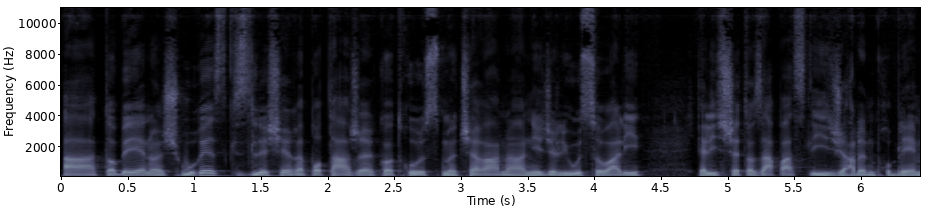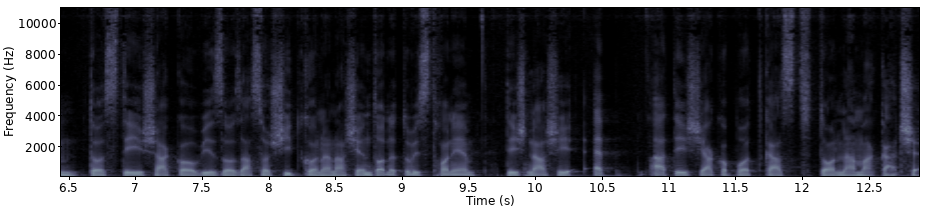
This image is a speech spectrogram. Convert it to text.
a tobie jeno szwurysk z lišej reportaže, kotru sme wczera na niedzieli usowali, jeliście to zapasli, żaden problem, to stejš jako wiezo zaso šitko na naszej internetowej stronie, też naszej app, a też jako podcast to namakacze.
